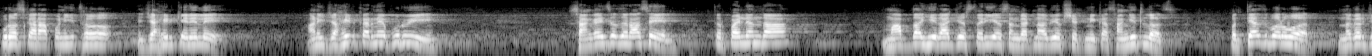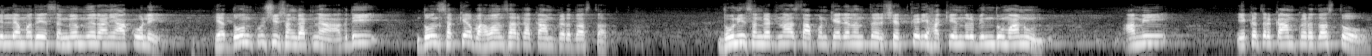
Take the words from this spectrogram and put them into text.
पुरस्कार आपण इथं जाहीर केलेले. आणि जाहीर करण्यापूर्वी सांगायचं जर असेल तर पहिल्यांदा मापदा ही राज्यस्तरीय संघटना विवेक सांगितलंच. पण त्याचबरोबर नगर जिल्ह्यामध्ये संगमनेर आणि अकोले ह्या दोन कृषी संघटना अगदी दोन सख्या भावांसारखा काम करत असतात. दोन्ही संघटना स्थापन केल्यानंतर शेतकरी हा केंद्रबिंदू मानून आम्ही एकत्र काम करत असतो.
